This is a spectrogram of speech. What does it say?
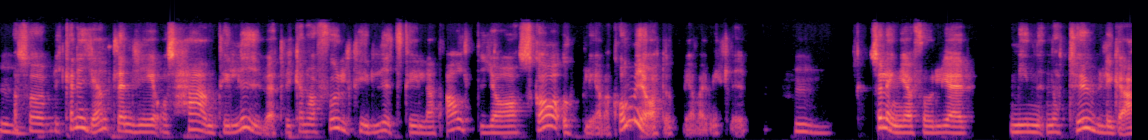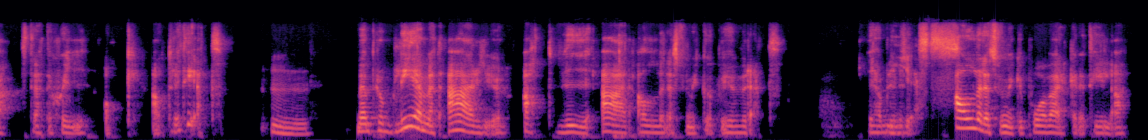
Mm. Alltså, vi kan egentligen ge oss hän till livet. Vi kan ha full tillit till att allt jag ska uppleva kommer jag att uppleva i mitt liv. Mm. Så länge jag följer min naturliga strategi och auktoritet. Mm. Men problemet är ju att vi är alldeles för mycket uppe i huvudet. Vi har blivit Yes. alldeles för mycket påverkade till att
